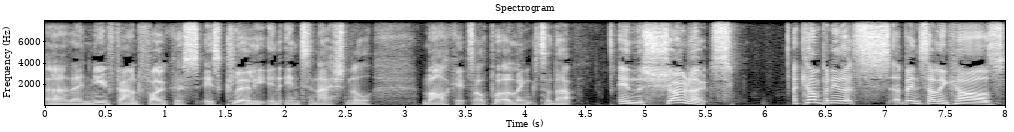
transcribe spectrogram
Uh, their newfound focus is clearly in international markets. I'll put a link to that in the show notes. A company that's been selling cars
